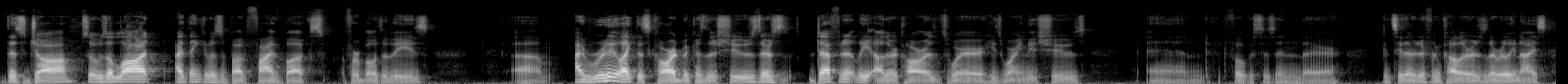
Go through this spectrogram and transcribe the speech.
this Ja. So it was a lot. I think it was about five bucks for both of these. Um, I really like this card because of the shoes. There's definitely other cards where he's wearing these shoes. And if it focuses in there, you can see they're different colors. They're really nice.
